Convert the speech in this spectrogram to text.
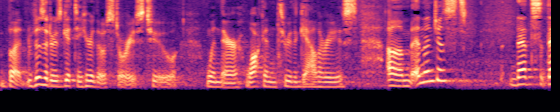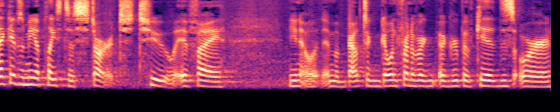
but visitors get to hear those stories too when they're walking through the galleries. Um, and then just that's that gives me a place to start too. If I, you know, am about to go in front of a, a group of kids or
